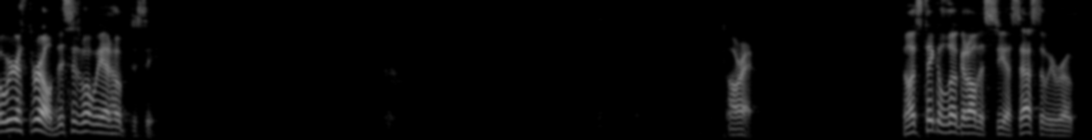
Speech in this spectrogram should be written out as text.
But we were thrilled. This is what we had hoped to see. All right. Now let's take a look at all the CSS that we wrote.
